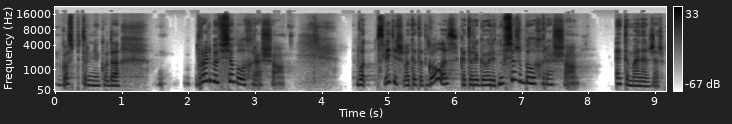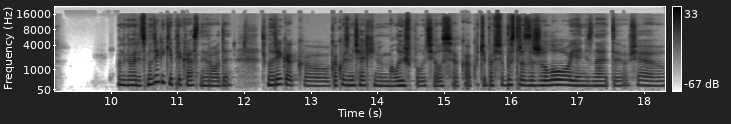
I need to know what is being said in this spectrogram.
в госпиталь никуда. Вроде бы все было хорошо. Вот, видишь, вот этот голос, который говорит, ну все же было хорошо, это менеджер. Он говорит, смотри, какие прекрасные роды, смотри, как, э, какой замечательный малыш получился, как у тебя все быстро зажило, я не знаю, ты вообще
